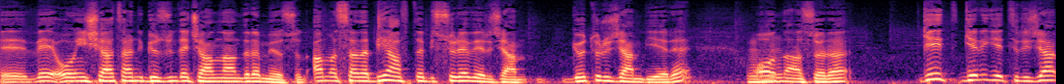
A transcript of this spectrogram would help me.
e, ve o inşaat halini gözünde canlandıramıyorsun. Ama sana bir hafta bir süre vereceğim, götüreceğim bir yere. Ondan sonra git geri getireceğim.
